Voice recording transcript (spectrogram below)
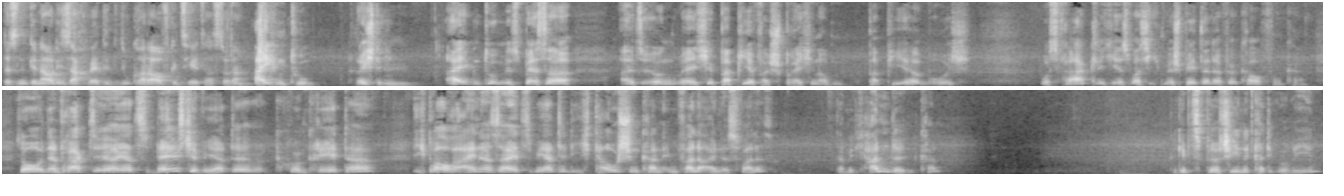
Das sind genau die Sachwerte, die du gerade aufgezählt hast, oder? Eigentum, richtig. Mhm. Eigentum ist besser als irgendwelche Papierversprechen auf dem Papier, wo ich wo es fraglich ist, was ich mir später dafür kaufen kann. So, und dann fragt sie ja jetzt, welche Werte konkreter? Ich brauche einerseits Werte, die ich tauschen kann im Falle eines Falles, damit ich handeln kann. Da gibt es verschiedene Kategorien.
